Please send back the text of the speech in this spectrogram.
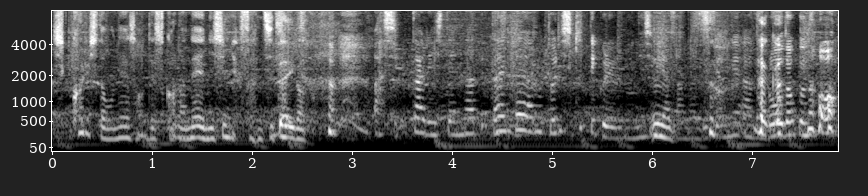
しっかりしたお姉さんですからね西宮さん自体が。あしっかりしてんな。大体あの取り仕切ってくれるの西宮さんなんですよね、あなんかの朗読の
